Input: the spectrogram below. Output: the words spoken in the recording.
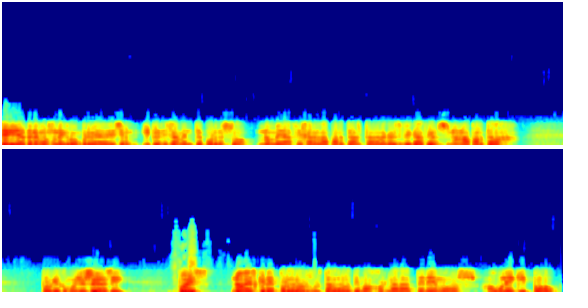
Sí, ya tenemos un equipo en primera división y precisamente por eso no me voy a fijar en la parte alta de la clasificación, sino en la parte baja. Porque como yo soy así, pues no, es que después de los resultados de la última jornada tenemos a un equipo,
